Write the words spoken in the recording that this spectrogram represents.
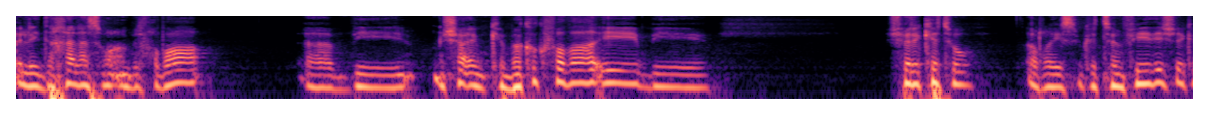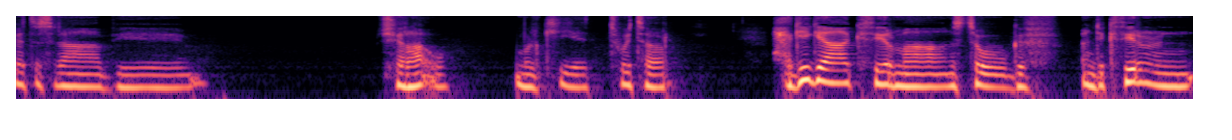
اللي دخلها سواء بالفضاء بإنشاء يمكن مكوك فضائي بشركته الرئيس يمكن التنفيذي شركة تسلا بشراءه ملكية تويتر. حقيقة كثير ما نستوقف عند كثير من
